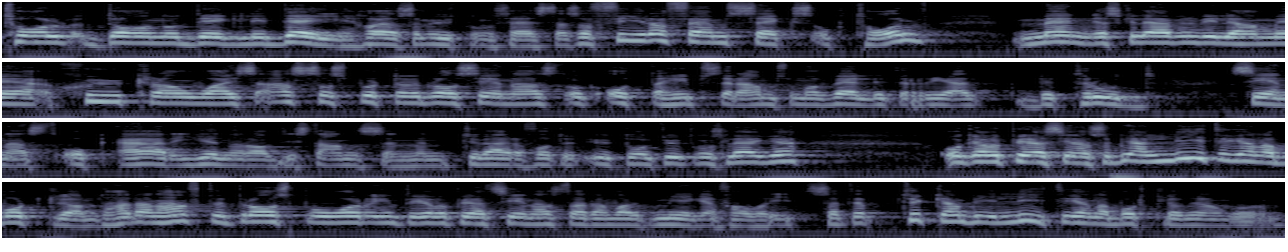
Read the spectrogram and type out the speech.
12 Dano Degli Day har jag som utgångshäst. Alltså 4, 5, 6 och 12. Men jag skulle även vilja ha med 7 Crown Wise Ass som spurtade bra senast och 8 Hipster Am som var väldigt rejält betrodd senast och är gynnad av distansen men tyvärr har fått ett dåligt utgångsläge. Och galopperat senast så blir han lite grann bortglömd. Hade han haft ett bra spår och inte galopperat senast hade han varit mega favorit. Så jag tycker han blir lite grann bortglömd i den omgången.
